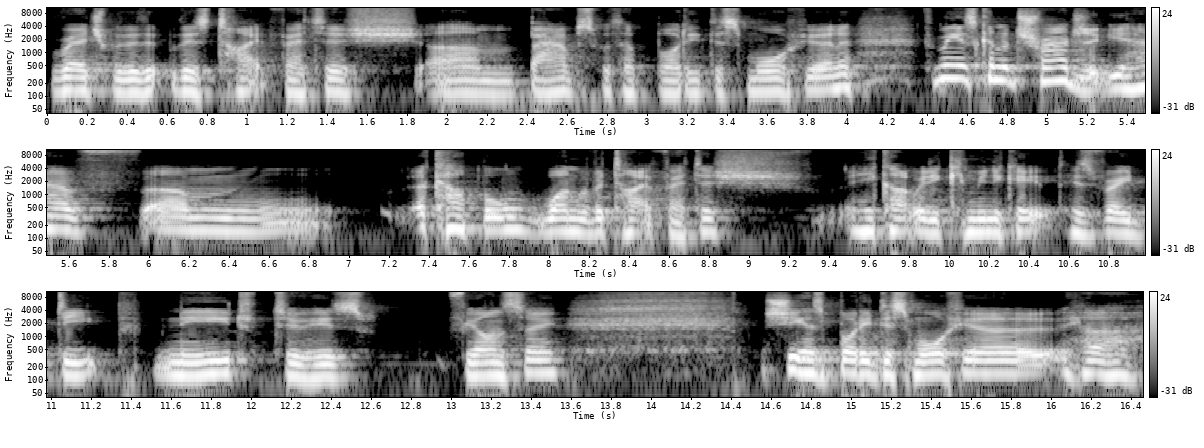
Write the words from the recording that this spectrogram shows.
Reg with, with his tight fetish, um, Babs with her body dysmorphia, and for me, it's kind of tragic. You have um, a couple, one with a tight fetish. He can't really communicate his very deep need to his fiance. She has body dysmorphia. Her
